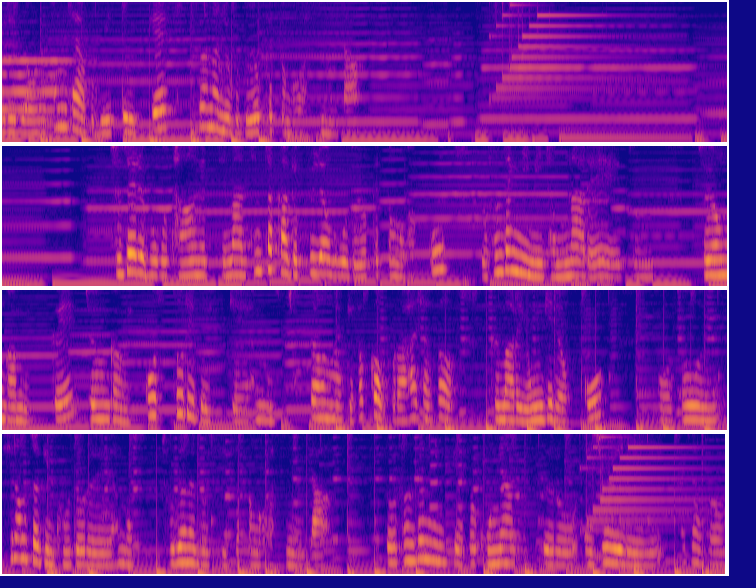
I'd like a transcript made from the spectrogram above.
유리병을 섬세하고 밀도 있게 표현하려고 노력했던 것 같습니다. 주제를 보고 당황했지만 침착하게 풀려고 노력했던 것 같고 또 선생님이 전날에 좀 조용감 있게 조용감 있고 스토리도 있게 한번 좀 적당하게 섞어보라 하셔서 그 말에 용기를 얻고 어, 좋은 실험적인 구도를 한번 도전해 볼 수 있었던 것 같습니다. 또 선생님께서 공약으로 애슐리 하셔서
